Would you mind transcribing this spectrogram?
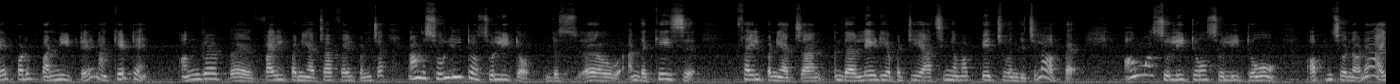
ஏற்பாடும் பண்ணிவிட்டு நான் கேட்டேன். அங்கே ஃபைல் பண்ணியாச்சா? ஃபைல் பண்ணிச்சா? நாங்கள் சொல்லிட்டோம் சொல்லிட்டோம். இந்த அந்த கேஸு ஃபைல் பண்ணியாச்சா? அந்த லேடியை பற்றி அசிங்கமாக பேச்சு வந்துச்சுல அப்போ. ஆமாம் சொல்லிட்டோம் சொல்லிட்டோம் அப்படின்னு சொன்னோடனே ஐ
